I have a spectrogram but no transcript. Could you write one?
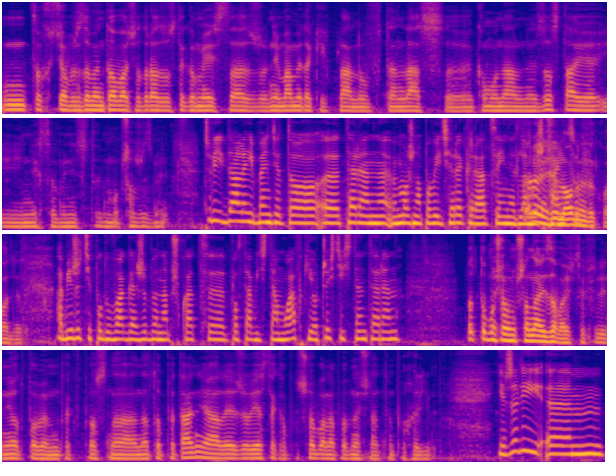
Mm, To chciałbym zdementować od razu z tego miejsca, że nie mamy takich planów. Ten las e, komunalny zostaje i nie chcemy nic w tym obszarze zmieniać. Czyli dalej będzie to e, teren, można powiedzieć, rekreacyjny dla Teren mieszkańców. zielony, dokładnie. A bierzecie pod uwagę, żeby na przykład e, postawić tam ławki, oczyścić ten teren? No to musiałbym przeanalizować w tej chwili, nie odpowiem tak wprost na, na to pytanie, ale jeżeli jest taka potrzeba, na pewno się nad tym pochylimy. Jeżeli em,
